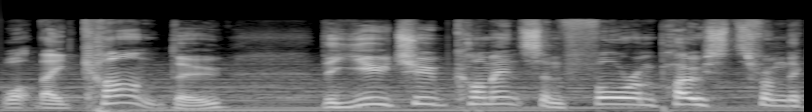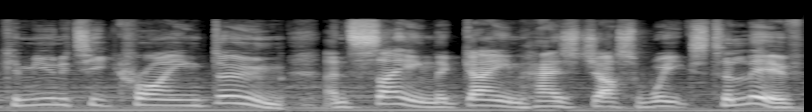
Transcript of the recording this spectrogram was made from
what they can't do the YouTube comments and forum posts from the community crying doom and saying the game has just weeks to live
